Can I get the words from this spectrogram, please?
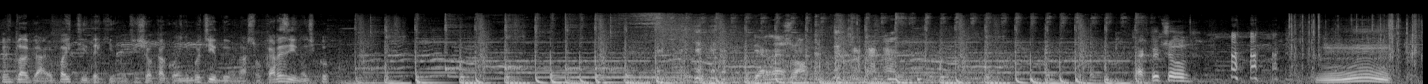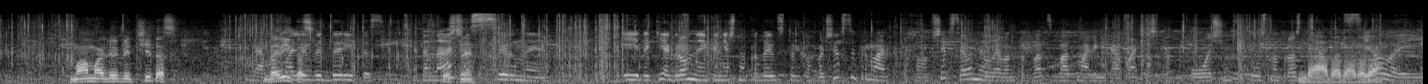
предлагаю пойти докинуть еще какой-нибудь еды в нашу корзиночку. Пирожок. Так, ты что тут? М, Мама любит читас. Да, мама любит Доритос. Это начос сырные. И такие огромные, конечно, продаются только в больших супермаркетах, а вообще в 7-Eleven по 20 бат маленькая пачечка. Очень вкусно, просто Да, я да, да, да, да. и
